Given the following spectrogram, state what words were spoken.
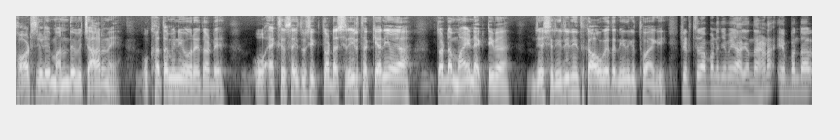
ਥਾਟਸ ਜਿਹੜੇ ਮਨ ਦੇ ਵਿਚਾਰ ਨੇ, ਉਹ ਖਤਮ ਹੀ ਨਹੀਂ ਹੋ ਰਹੇ ਤੁਹਾਡੇ। ਉਹ ਐਕਸਰਸਾਈਜ਼ ਤੁਸੀਂ, ਤੁਹਾਡਾ ਸਰੀਰ ਥੱਕਿਆ ਨਹੀਂ ਹੋਇਆ, ਤੁਹਾਡਾ ਮਾਈਂਡ ਐਕਟਿਵ ਹੈ। ਜੇ ਸਰੀਰ ਹੀ ਨਹੀਂ ਥਕਾਓਗੇ ਤਾਂ ਨੀਂਦ ਕਿੱਥੋਂ ਆਏਗੀ? ਚਿੜਚਿੜਾਪਨ ਜਿਵੇਂ ਆ ਜਾਂਦਾ ਹੈ ਨਾ ਇਹ ਬੰਦਾ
